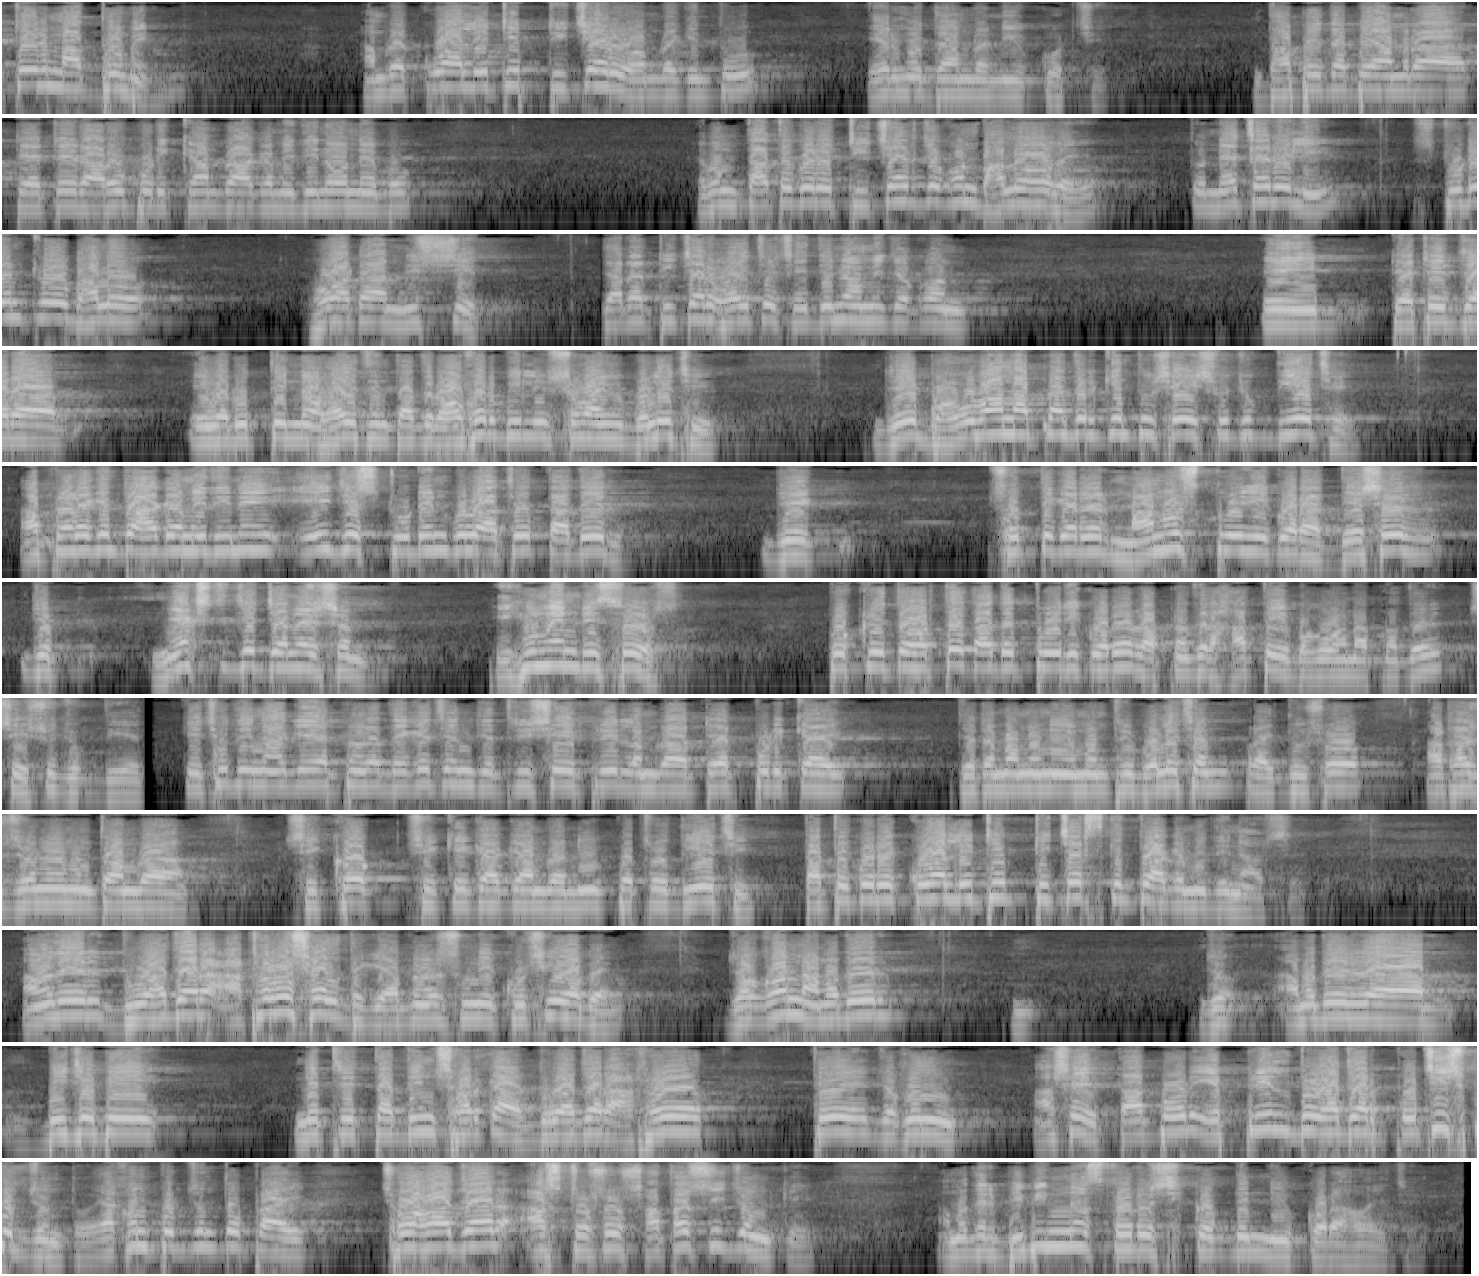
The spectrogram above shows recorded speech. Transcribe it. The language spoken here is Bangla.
টেটের মাধ্যমে আমরা কোয়ালিটিভ টিচারও আমরা কিন্তু এর মধ্যে আমরা নিয়োগ করছি। ধাপে ধাপে আমরা টেটের আরও পরীক্ষা আমরা আগামী দিনেও নেব। এবং তাতে করে টিচার যখন ভালো হবে, তো ন্যাচারালি স্টুডেন্টরাও ভালো হওয়াটা নিশ্চিত। যারা টিচার হয়েছে, সেদিনও আমি যখন এই টেটের যারা এবার উত্তীর্ণ হয়েছেন, তাদের অফার বিলির সময় আমি বলেছি যে, ভগবান আপনাদের কিন্তু সেই সুযোগ দিয়েছে। আপনারা কিন্তু আগামী দিনে এই যে স্টুডেন্টগুলো আছে, তাদের যে সত্যিকারের মানুষ তৈরি করা, দেশের যে নেক্সট যে জেনারেশন হিউম্যান রিসোর্স প্রকৃত অর্থে তাদের তৈরি করার আপনাদের হাতে ভগবান আপনাদের সেই সুযোগ দিয়ে। কিছুদিন আগে আপনারা দেখেছেন যে ত্রিশে এপ্রিল আমরা ট্যাট পরীক্ষায়, যেটা মাননীয় মন্ত্রী বলেছেন, প্রায় দুশো আঠাশ জনের মতো আমরা শিক্ষক, শিক্ষিকাকে আমরা নিয়োগপত্র দিয়েছি। তাতে করে কোয়ালিটিভ টিচার্স কিন্তু আগামী দিনে আসে। আমাদের দু হাজার আঠারো সাল থেকে আপনারা শুনে খুশি হবেন, যখন আমাদের আমাদের বিজেপি নেতৃত্বাধীন সরকার দু হাজার আঠারো তে যখন আসে, তারপর এপ্রিল দু হাজার পঁচিশ পর্যন্ত, এখন পর্যন্ত প্রায় ছ হাজার আটশোশো সাতাশি জনকে আমাদের বিভিন্ন স্তরের শিক্ষকদের নিয়োগ করা হয়েছে।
